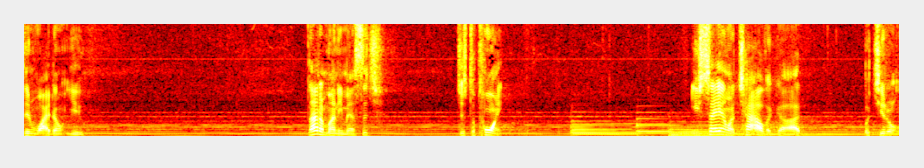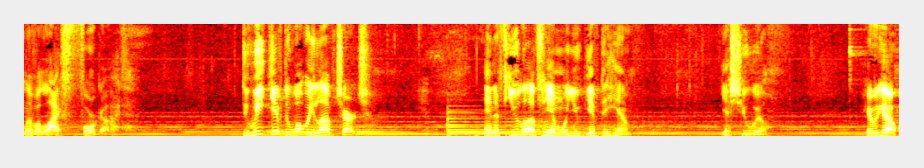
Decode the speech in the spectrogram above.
Then why don't you? Not a money message, just a point. You say I'm a child of God, but you don't live a life for God. Do we give to what we love, church? And if you love Him, will you give to Him? Yes, you will. Here we go.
